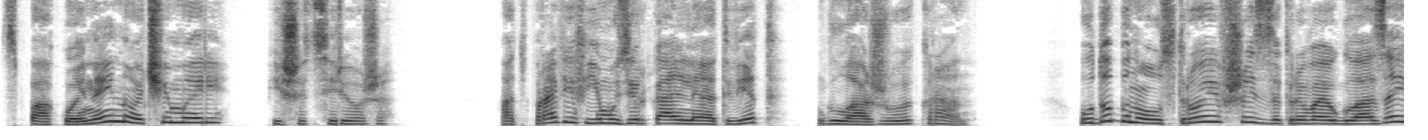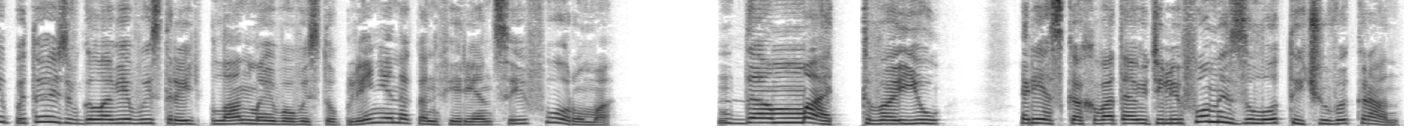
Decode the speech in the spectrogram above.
«Спокойной ночи, Мэри», — пишет Сережа. Отправив ему зеркальный ответ, глажу экран. Удобно устроившись, закрываю глаза и пытаюсь в голове выстроить план моего выступления на конференции форума. «Да мать твою!» Резко хватаю телефон и зло тычу в экран.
